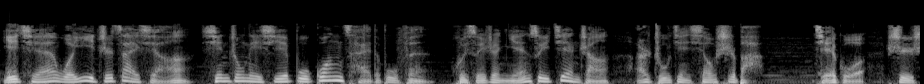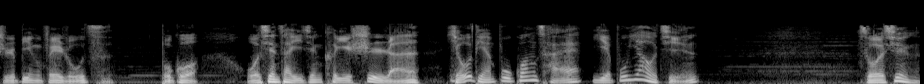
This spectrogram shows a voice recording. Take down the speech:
以前我一直在想，心中那些不光彩的部分会随着年岁渐长而逐渐消失吧。结果事实并非如此。不过，我现在已经可以释然，有点不光彩也不要紧。索性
